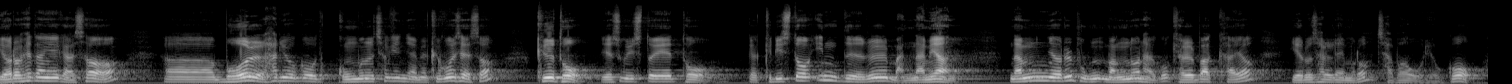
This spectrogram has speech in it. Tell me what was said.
여러 회당에 가서 어, 뭘 하려고 공문을 청했냐면 그곳에서 그 도, 예수 그리스도의 도, 그러니까 그리스도인들을 만나면 남녀를 막론하고 결박하여 예루살렘으로 잡아오려고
